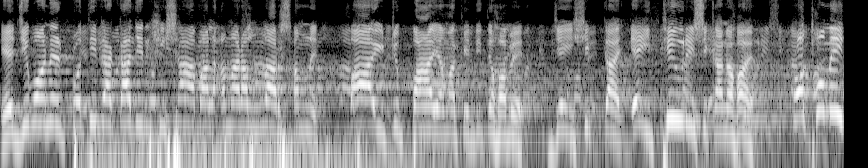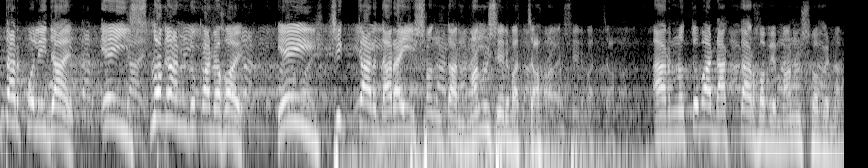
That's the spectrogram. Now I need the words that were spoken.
এ জীবনের প্রতিটা কাজের হিসাব আল- আমার আল্লাহর সামনে পাই টু পাই আমাকে দিতে হবে। যেই শিক্ষায় এই থিওরি শেখানো হয়, প্রথমেই তার কলি যায়, এই স্লোগান ঢোকানো হয়, এই শিক্ষার দ্বারাই সন্তান মানুষের বাচ্চা হয়। আর নতুবা ডাক্তার হবে, মানুষ হবে না।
